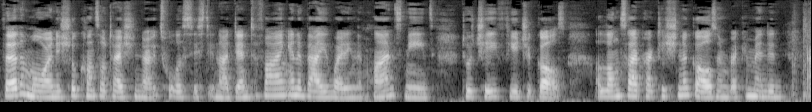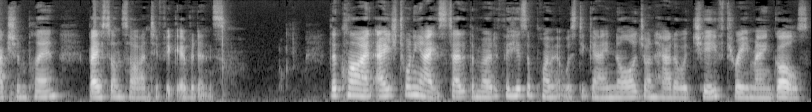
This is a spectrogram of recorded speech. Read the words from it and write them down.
Furthermore, initial consultation notes will assist in identifying and evaluating the client's needs to achieve future goals, alongside practitioner goals and recommended action plan based on scientific evidence. The client, age 28, stated the motive for his appointment was to gain knowledge on how to achieve three main goals.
